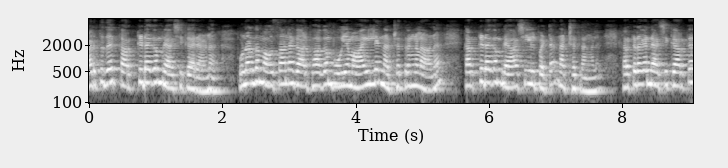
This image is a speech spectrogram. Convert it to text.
അടുത്തത് കർക്കിടകം രാശിക്കാരാണ്. പുണർദം അവസാന കാൽഭാഗം പോയ മായില്യ നക്ഷത്രങ്ങളാണ് കർക്കിടകം രാശിയിൽപ്പെട്ട നക്ഷത്രങ്ങൾ. കർക്കിടകൻ രാശിക്കാർക്ക്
